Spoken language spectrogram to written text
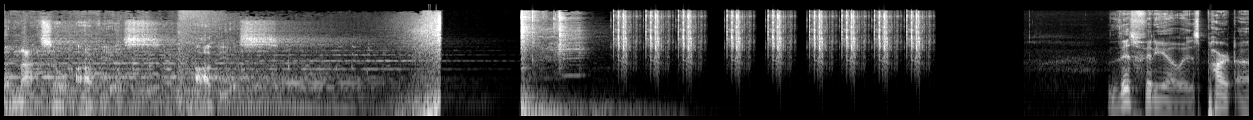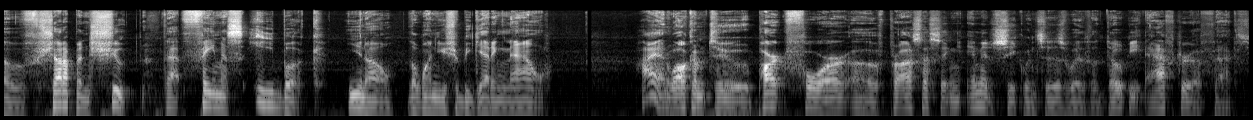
the not so obvious obvious. This video is part of Shut Up and Shoot, that famous ebook, you know, the one you should be getting now. Hi, and welcome to part four of processing image sequences with Adobe After Effects.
